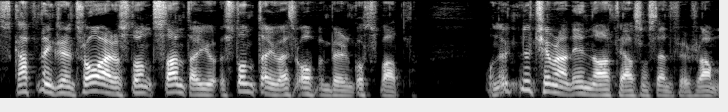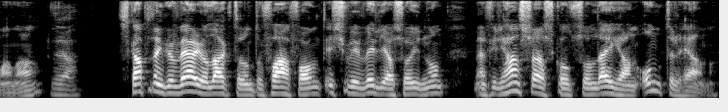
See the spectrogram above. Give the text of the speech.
Skapningen tråder og stundar jo, stundar jo etter åpenbæren godsbad. Og nu, nu kommer han inn at det som stender for framme. Ja. Skapningen var jo lagt rundt og farfangt, ikke vi vilja så innom, men for hans raskott som leie han under henne.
